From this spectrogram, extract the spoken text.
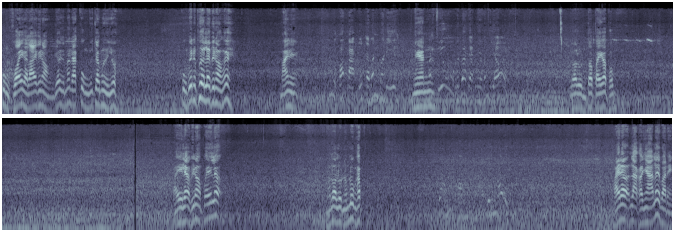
กุ้งฝอยกับลายพี่น้องเดี๋ยวจะมันรักกุ้งอยู่จากมืออยู่กุ้งเป็นเพื่อนเลยพี่น้องเอ้ยไม้นี่มันก็ปากดุแต่มันพอดี แมนมันฟิวเป็นว่าแบบนี้มันเดียว รอรุ่นต่อไปครับผม ไปแล้วพี่น้องไปแล้วมารอรุ่นน้ำลุงครับไปแล้วลากเขายาเลยบัดนี้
